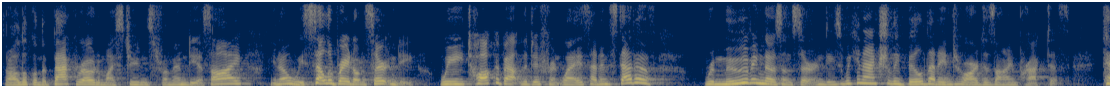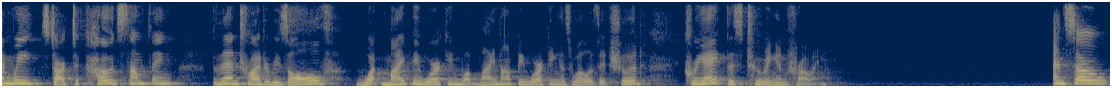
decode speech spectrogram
So I look on the back row to my students from MDSI, you know, we celebrate uncertainty. We talk about the different ways that instead of removing those uncertainties, we can actually build that into our design practice. Can we start to code something, then try to resolve what might be working, what might not be working as well as it should, create this toing and froing. And so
